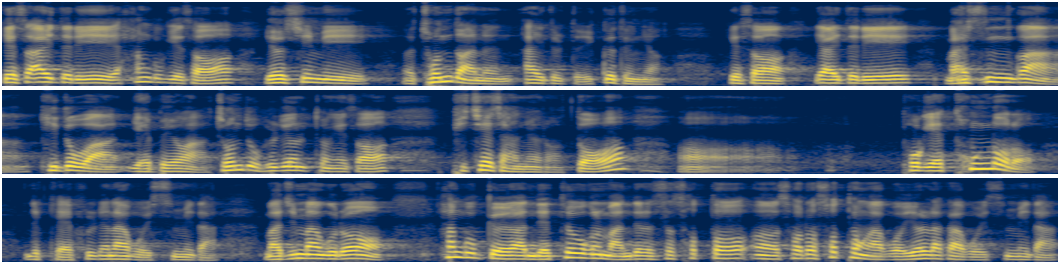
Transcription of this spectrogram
그래서 아이들이 한국에서 열심히 전도하는 아이들도 있거든요. 그래서 이 아이들이 말씀과 기도와 예배와 전도 훈련을 통해서 빛의 자녀로 또 어, 복의 통로로 이렇게 훈련하고 있습니다. 마지막으로 한국 교회와 네트워크를 만들어서 소통, 어, 서로 소통하고 연락하고 있습니다.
